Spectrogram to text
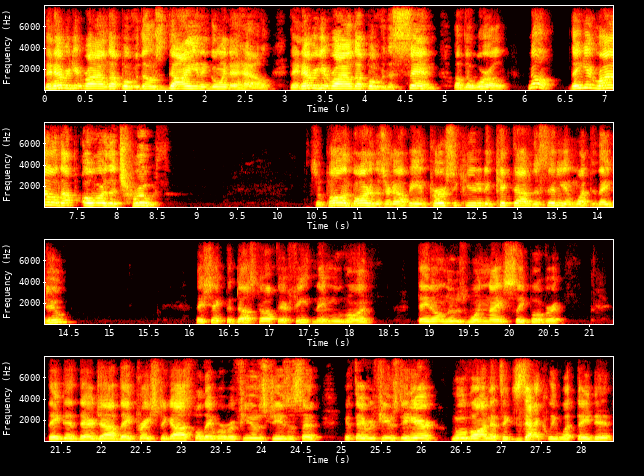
They never get riled up over those dying and going to hell. They never get riled up over the sin of the world. No, they get riled up over the truth. So Paul and Barnabas are now being persecuted and kicked out of the city. And what do they do? They shake the dust off their feet and they move on. They don't lose one night's sleep over it. They did their job. They preached the gospel. They were refused. Jesus said, if they refuse to hear, move on. That's exactly what they did.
